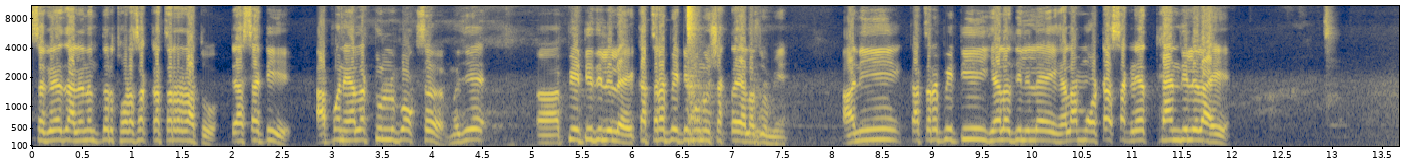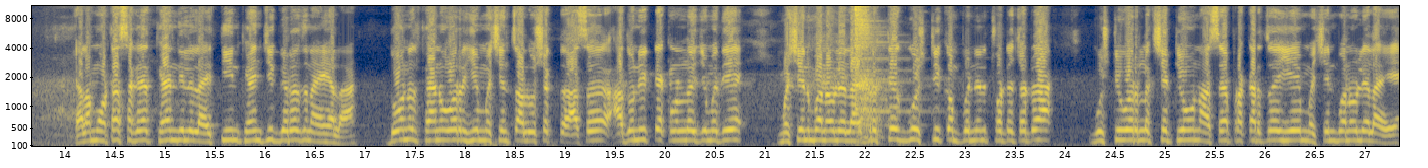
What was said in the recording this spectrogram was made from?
सगळ्या झाल्यानंतर थोडासा कचरा राहतो. त्यासाठी आपण ह्याला टूल बॉक्स म्हणजे पेटी दिलेली आहे. कचरा पेटी म्हणू शकता याला तुम्ही. आणि कचरा पेटी ह्याला दिलेला आहे. ह्याला मोठा सगळ्यात फॅन दिलेला आहे. ह्याला मोठा सगळ्यात फॅन दिलेला आहे. तीन फॅनची गरज नाही ह्याला. दोनच फॅनवर ही मशीन चालवू शकतं. असं आधुनिक टेक्नॉलॉजीमध्ये मशीन बनवलेलं आहे. प्रत्येक गोष्टी कंपनीने छोट्या छोट्या गोष्टीवर लक्ष ठेवून अशा प्रकारचं हे मशीन बनवलेलं आहे.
